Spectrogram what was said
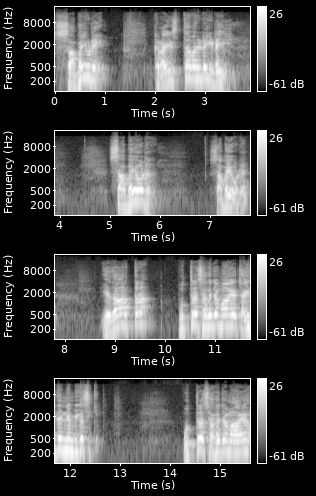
സഭയുടെ ക്രൈസ്തവരുടെ ഇടയിൽ സഭയോട് സഭയോട് യഥാർത്ഥ പുത്രസഹജമായ ചൈതന്യം വികസിക്കും. പുത്രസഹജമായ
